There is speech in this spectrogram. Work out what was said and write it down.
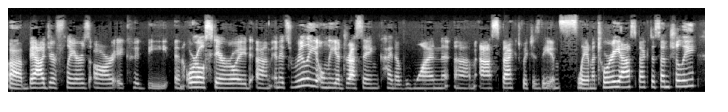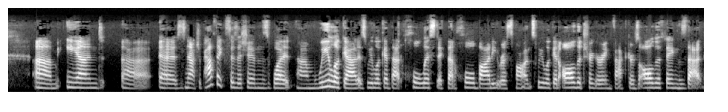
uh, bad your flares are. It could be an oral steroid. Um, and it's really only addressing kind of one um, aspect, which is the inflammatory aspect, essentially. Um, and uh, as naturopathic physicians, what um, we look at is we look at that holistic, that whole body response. We look at all the triggering factors, all the things that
